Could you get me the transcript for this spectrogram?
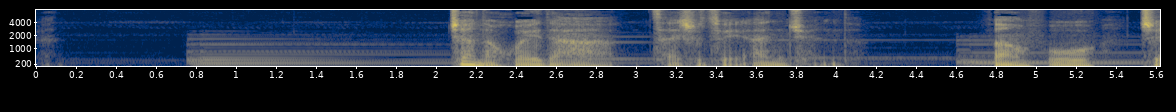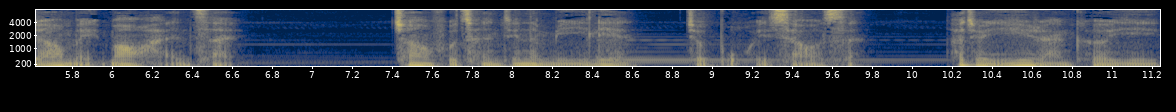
人？这样的回答才是最安全的，仿佛只要美貌还在，丈夫曾经的迷恋就不会消散，她就依然可以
